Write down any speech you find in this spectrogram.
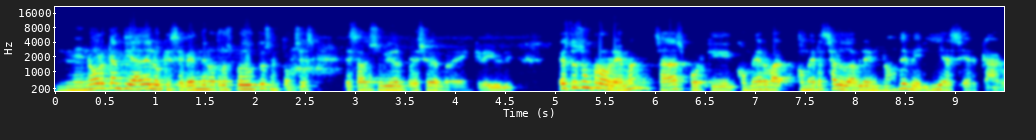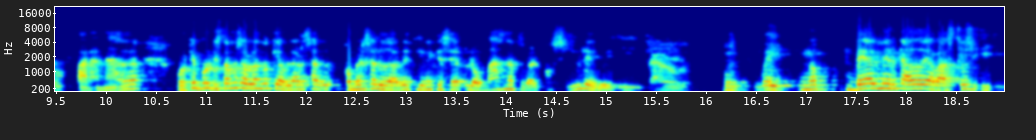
menor cantidad de lo que se venden otros productos, entonces les han subido el precio de manera increíble. Esto es un problema, ¿sabes? Porque comer, comer saludable no debería ser caro para nada. ¿Por qué? Porque estamos hablando que hablar comer saludable tiene que ser lo más natural posible, güey. Claro. Pues, güey, no, ve al mercado de abastos y,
